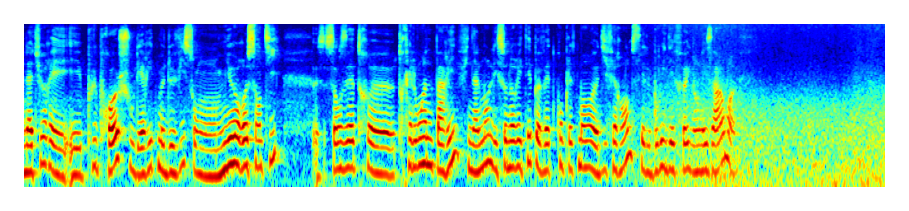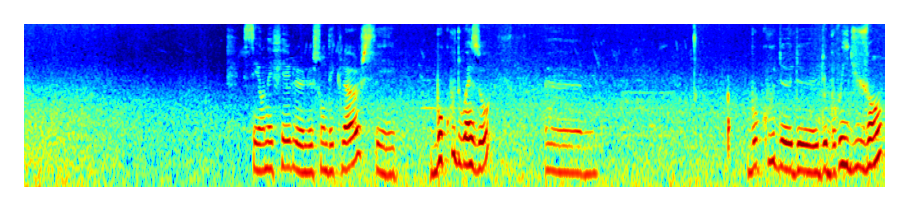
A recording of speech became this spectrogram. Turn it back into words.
nature est plus proche, où les rythmes de vie sont mieux ressentis. Sans être euh, très loin de Paris, finalement, les sonorités peuvent être complètement euh, différentes. C'est le bruit des feuilles dans les arbres. C'est en effet le, son des cloches, c'est beaucoup d'oiseaux, euh, beaucoup de, de- de bruit du vent.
